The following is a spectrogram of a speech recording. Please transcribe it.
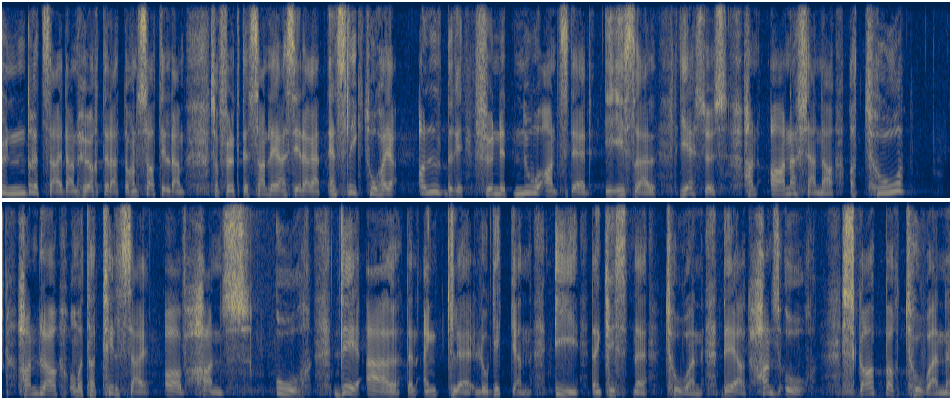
undret seg da han hørte dette, og han sa til dem som fulgte, sannelig jeg sier dere, en slik tro har jeg aldri funnet noe annet sted i Israel. Jesus han anerkjenner at tro handler om å ta til seg av hans ord. Det er den enkle logikken i den kristne troen. Det er at hans ord skaper troen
